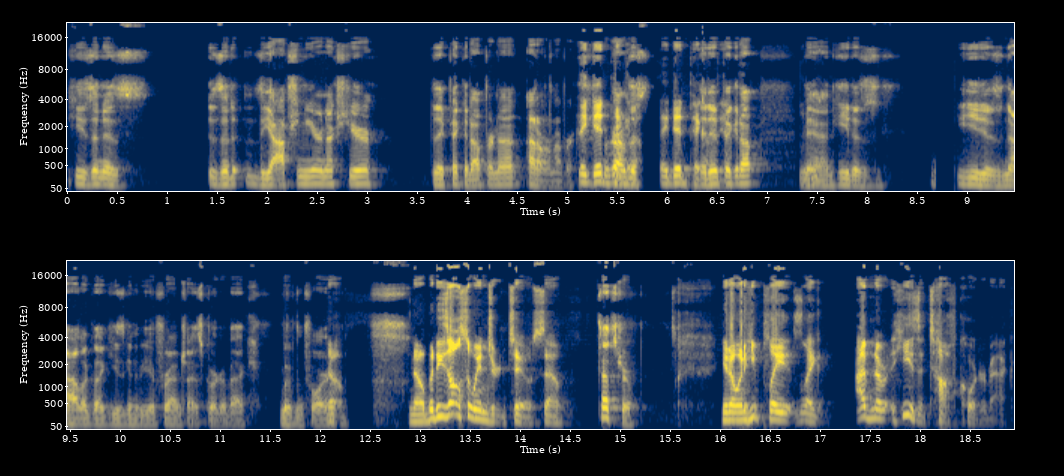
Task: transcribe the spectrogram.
he's in his. Is it the option year next year? Do they pick it up or not? I don't remember. They did pick it up. Regardless, They did pick they up. did yeah. pick it up. Mhm. Man, he does. He does not look like he's going to be a franchise quarterback moving forward. No. No, but he's also injured too. So That's true. you know when he plays, like I've never. He is a tough quarterback.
